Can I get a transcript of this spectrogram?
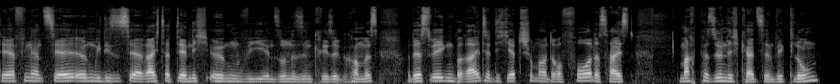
der finanziell irgendwie dieses Jahr erreicht hat, der nicht irgendwie in so eine Sinnkrise gekommen ist. Und deswegen bereite dich jetzt schon mal darauf vor. Das heißt, mach Persönlichkeitsentwicklung.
